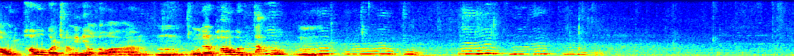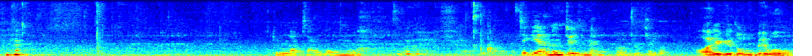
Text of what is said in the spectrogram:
아 우리 파워볼 장인이 어서와 음. 오늘은 파워볼 좀 닦고 음. 졸라 잘 먹는 거. 저기야 눈 조심해. 저거. 아 이게 너무 매워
